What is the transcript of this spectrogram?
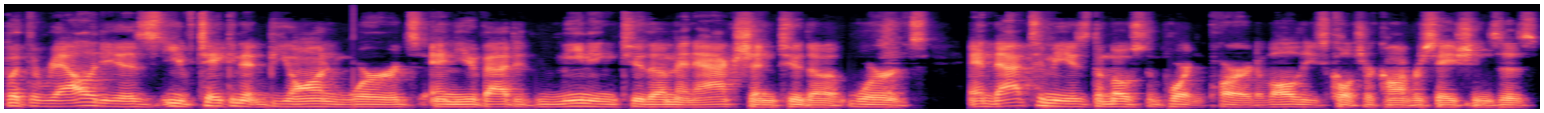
but the reality is you've taken it beyond words and you've added meaning to them and action to the words. And that to me is the most important part of all these culture conversations is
